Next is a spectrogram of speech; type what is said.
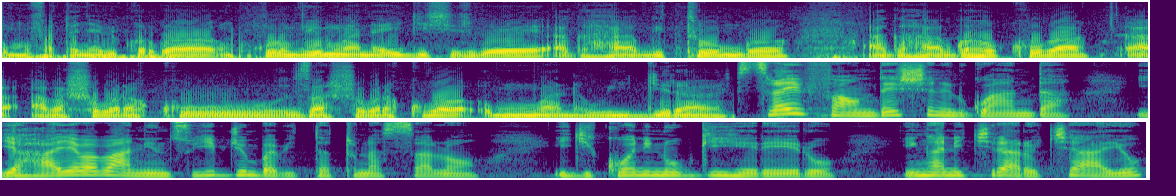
umufatanyabikorwa kuko urumva iyo umwana yigishijwe agahabwa itungo agahabwa aho kuba aba ashobora kuzashobora kuba umwana wigira. Strive Foundation Rwanda yahaye aba bana inzu y'ibyumba bitatu na salon igikoni n'ubwiherero. Inka n'ikiraro cyayo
